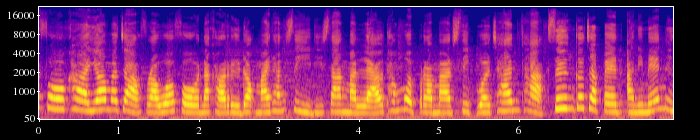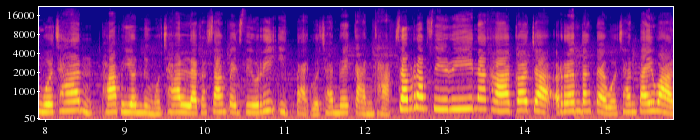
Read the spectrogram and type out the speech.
F4 ค่ะย่อมาจาก Flower 4นะคะ หรือดอกไม้ทั้ง 4 ที่สร้างมาแล้วทั้งหมดประมาณ 10 เวอร์ชันค่ะ ซึ่งก็จะเป็นอนิเมะ1เวอร์ชันภาพยนตร์1เวอร์ชันและก็สร้างเป็นซีรีส์อีก 8 เวอร์ชันด้วยกันค่ะสำหรับซีรีส์นะคะก็จะเริ่มตั้งแต่เวอร์ชันไต้หวัน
